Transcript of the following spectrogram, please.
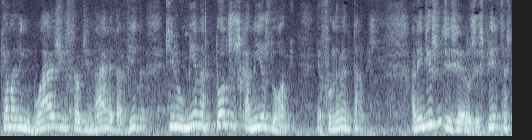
que é uma linguagem extraordinária da vida que ilumina todos os caminhos do homem. É fundamental isso. Além disso, dizer aos espíritas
